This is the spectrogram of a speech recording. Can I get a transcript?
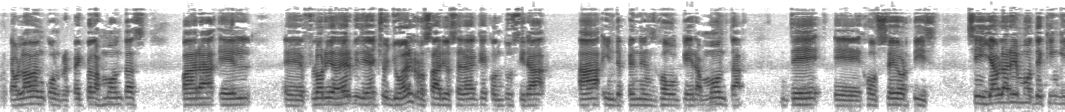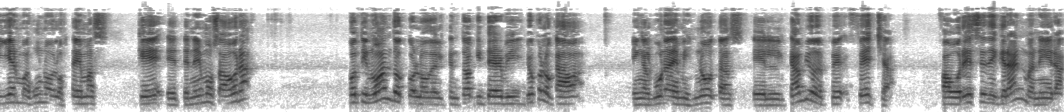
Porque hablaban con respecto a las montas para el eh, Florida Derby. De hecho, Joel Rosario será el que conducirá a Independence Hall, que era monta de eh, José Ortiz. Sí, ya hablaremos de King Guillermo, es uno de los temas que eh, tenemos ahora. Continuando con lo del Kentucky Derby, yo colocaba en alguna de mis notas, el cambio de fecha favorece de gran manera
